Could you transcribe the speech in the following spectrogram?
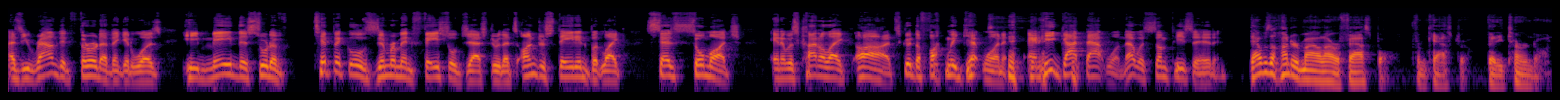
as he rounded third, I think it was, he made this sort of typical Zimmerman facial gesture that's understated, but like says so much. And it was kind of like, ah, it's good to finally get one. and he got that one. That was some piece of hitting. That was a 100 mile an hour fastball from Castro that he turned on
